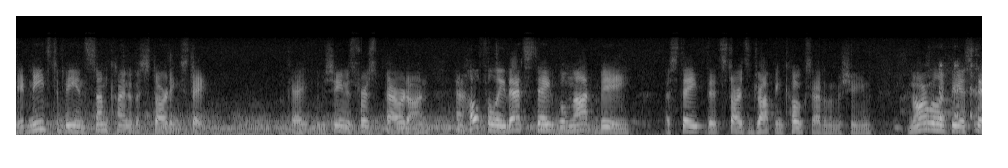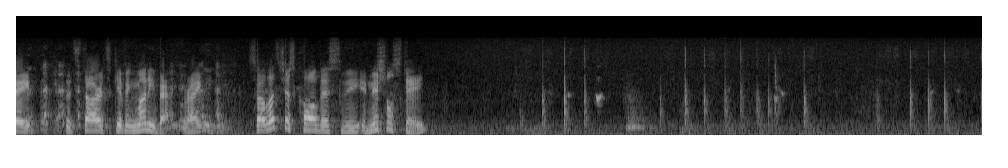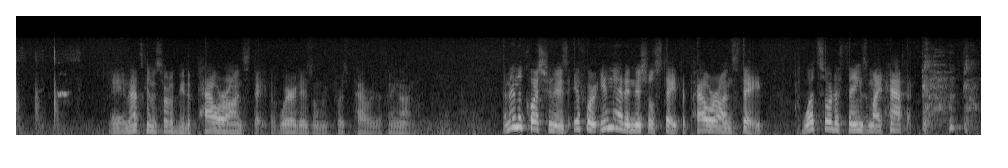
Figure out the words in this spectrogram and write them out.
it needs to be in some kind of a starting state. Okay, the machine is first powered on, and hopefully that state will not be a state that starts dropping cokes out of the machine, nor will it be a state that starts giving money back, right? So let's just call this the initial state. And that's going to sort of be the power on state of where it is when we first power the thing on. And then the question is, if we're in that initial state, the power on state, what sort of things might happen?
